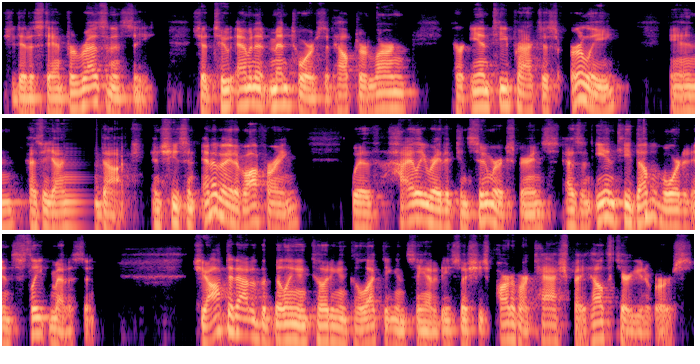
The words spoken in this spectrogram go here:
She did a Stanford residency. She had two eminent mentors that helped her learn her ENT practice early in as a young doc. And she's an innovative offering with highly rated consumer experience as an ENT double boarded in sleep medicine. She opted out of the billing and coding and collecting insanity, so she's part of our cash pay healthcare universe.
